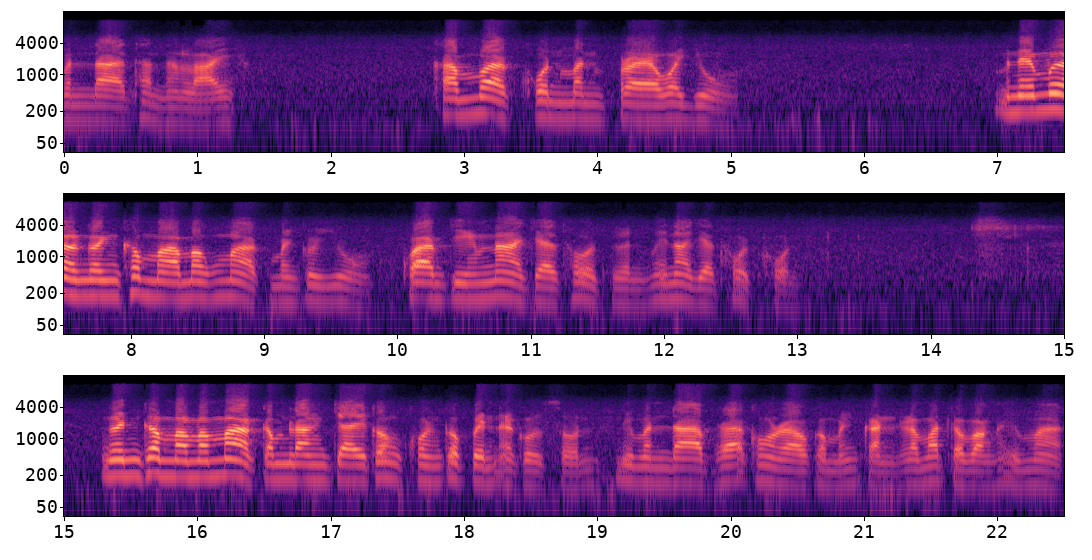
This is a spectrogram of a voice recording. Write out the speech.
บรรดาท่านทั้งหลายคำว่าคนมันแปลว่ายุ่งในเมื่อเงินเข้ามามาก ๆ มันก็ยุ่ง ความจริงน่าจะโทษเงิน ไม่น่าจะโทษคน เงินเข้ามามามากกำลังใจของคนก็เป็นอกุศลนี่บรรดาพระของเราก็เหมือนกัน ระมัดระวังให้มาก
